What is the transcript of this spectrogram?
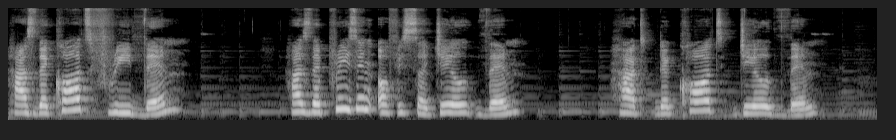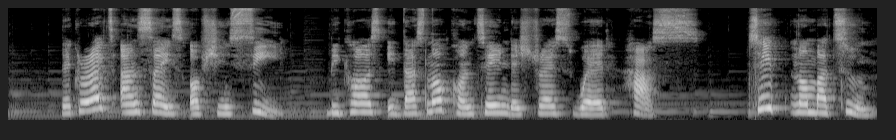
Has the court freed them? Has the prison officer jailed them? Had the court jailed them? The correct answer is option C because it does not contain the stressed word has. Tip number 2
